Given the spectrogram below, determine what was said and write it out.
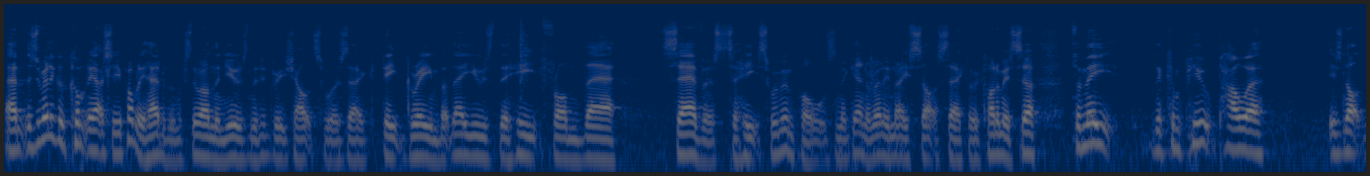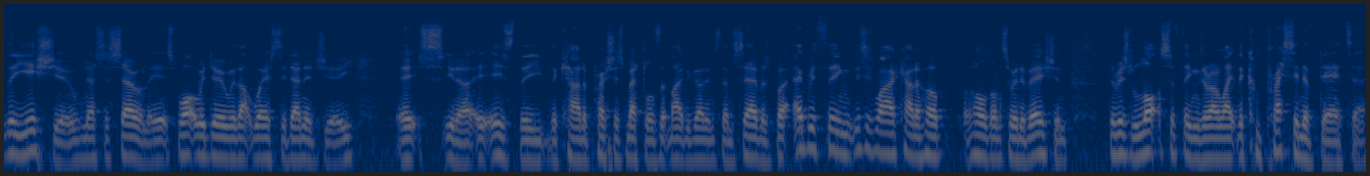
Um, there's a really good company, actually, you probably heard of them because they were on the news and they did reach out to us, uh, Deep Green, but they use the heat from their servers to heat swimming pools. And again, a really nice sort of circular economy. So for me, the compute power is not the issue necessarily. It's what we're doing with that wasted energy. It's, you know, it is the, the kind of precious metals that might be going into them servers. But everything, this is why I kind of hope, hold on to innovation there is lots of things around like the compressing of data.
